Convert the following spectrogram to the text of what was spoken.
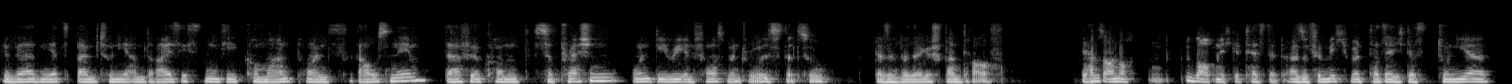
Wir werden jetzt beim Turnier am 30. die Command Points rausnehmen. Dafür kommt Suppression und die Reinforcement Rules dazu. Da sind wir sehr gespannt drauf. Wir haben es auch noch überhaupt nicht getestet. Also für mich wird tatsächlich das Turnier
